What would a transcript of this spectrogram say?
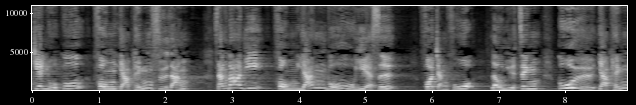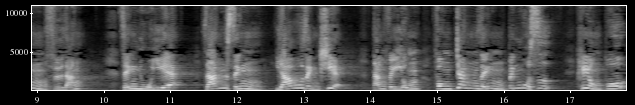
见女姑封亚平夫人，上大年封杨部也是。佛将夫老女贞，古语亚平夫人。人女也，人生要人谢。当费用封江人兵务司，黑用部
